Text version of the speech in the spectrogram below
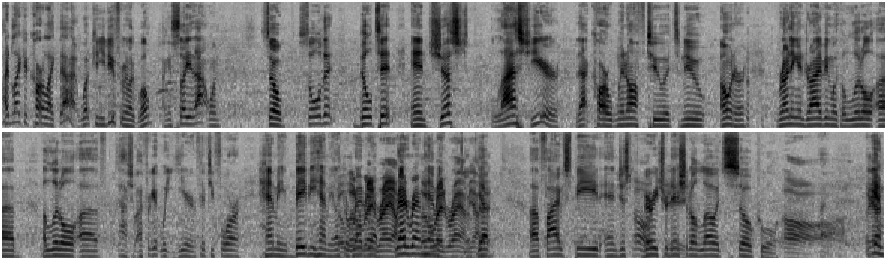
"I'd like a car like that. What can you do for me?" Like, well, I can sell you that one. So sold it, built it, and just last year that car went off to its new owner, running and driving with a little, uh, a little, uh, gosh, I forget what year, 54 Hemi, baby Hemi, like A a, red, red ram, Ram. red ram Hemi. red Ram, yeah. Yep. Uh, five speed and just Oh, very gee. traditional low. It's so cool. Oh. Again,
